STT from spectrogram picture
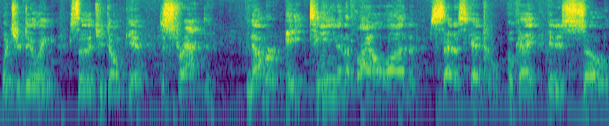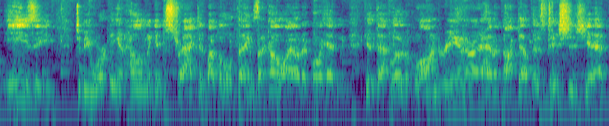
what you're doing so that you don't get distracted number 18 and the final one set a schedule okay? It is so easy to be working at home and get distracted by little things like oh I ought to go ahead and get that load of laundry in or I haven't knocked out those dishes yet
